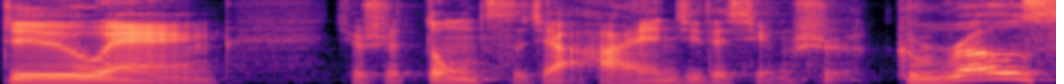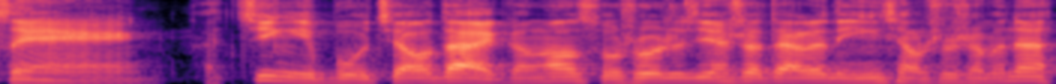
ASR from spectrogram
doing，就是动词加 ing 的形式，grossing。进一步交代刚刚所说这件事带来的影响是什么呢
